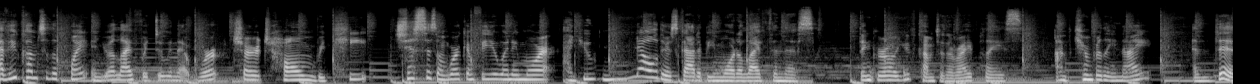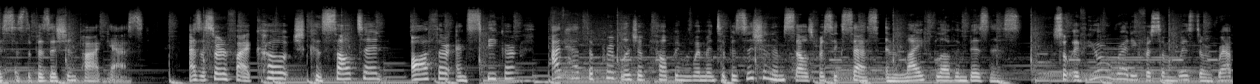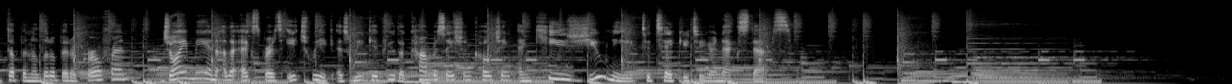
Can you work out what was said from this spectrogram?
Have you come to the point in your life where doing that work, church, home, repeat just isn't working for you anymore? And you know there's got to be more to life than this? Then, girl, you've come to the right place. I'm Kimberly Knight, and this is the Position Podcast. As a certified coach, consultant, author, and speaker, I've had the privilege of helping women to position themselves for success in life, love, and business. So if you're ready for some wisdom wrapped up in a little bit of girlfriend, join me and other experts each week as we give you the conversation coaching and keys you need to take you to your next steps.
